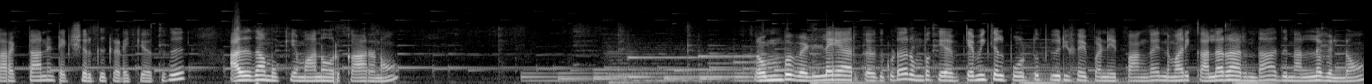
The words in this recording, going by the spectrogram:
கரெக்டான டெக்ஸ்சருக்கு கிடைக்கிறதுக்கு அதுதான் முக்கியமான ஒரு காரணம். ரொம்ப வெள்ளையாக இருக்கிறது கூட ரொம்ப கெ கெமிக்கல் போட்டு ப்யூரிஃபை பண்ணியிருப்பாங்க இந்த மாதிரி கலராக இருந்தால் அது நல்ல வெள்ளம்.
